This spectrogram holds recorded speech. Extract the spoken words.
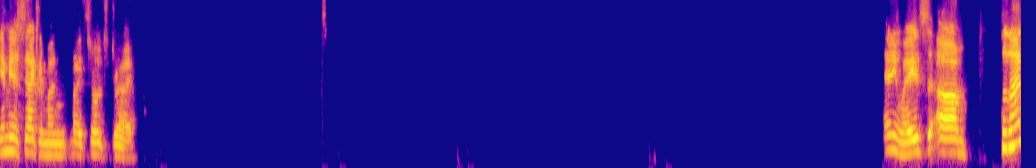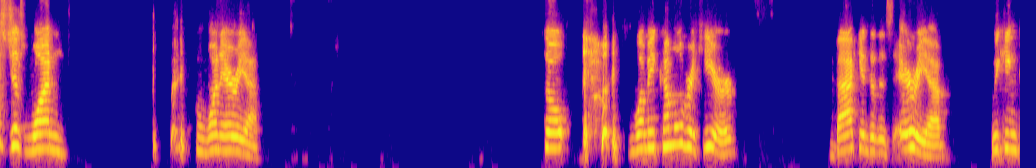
Give me a second, my, my throat's dry. Anyways, um, so that's just one, one area. So when we come over here, back into this area, we can,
